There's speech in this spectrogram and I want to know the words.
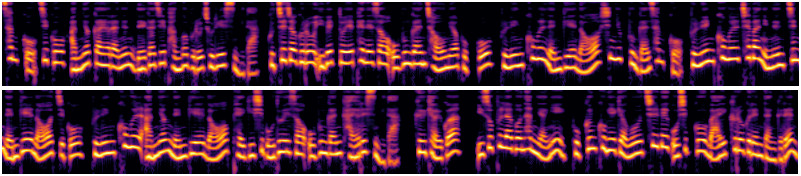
삶고 찌고 압력가열하는 네 가지 방법으로 조리했습니다. 구체적으로 200도의 팬에서 5분간 저으며 볶고 불린 콩을 냄비에 넣어 16분간 삶고 불린 콩을 채반 있는 찜 냄비에 넣어 찌고 불린 콩을 압력 냄비에 넣어 125도에서 5분간 가열했습니다. 그 결과 이소플라본 함량이 볶은 콩의 경우 759 마이크로그램 당그램,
